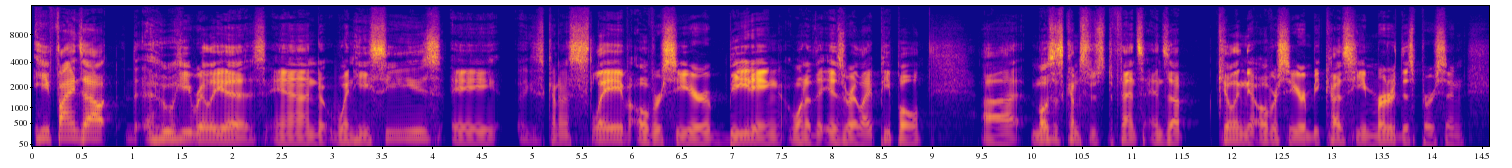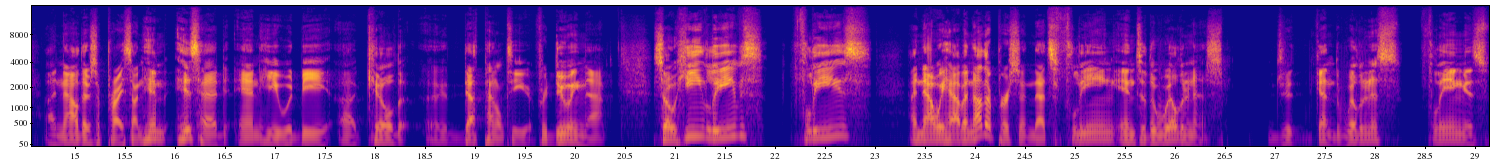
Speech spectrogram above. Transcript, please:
he finds out who he really is. And when he sees a he's kind of a slave overseer beating one of the Israelite people, uh, Moses comes to his defense, ends up killing the overseer, and because he murdered this person, uh, now there's a price on him his head, and he would be uh, killed, uh, death penalty for doing that. So he leaves, flees, and now we have another person that's fleeing into the wilderness. Again, the wilderness fleeing is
